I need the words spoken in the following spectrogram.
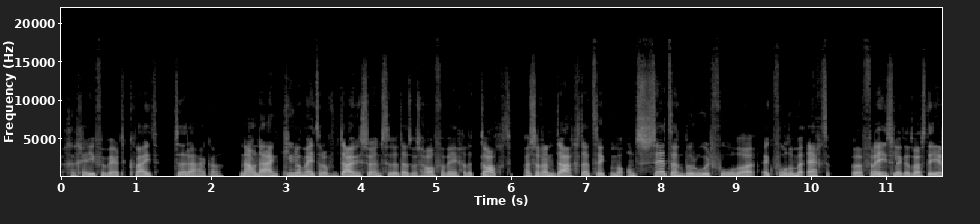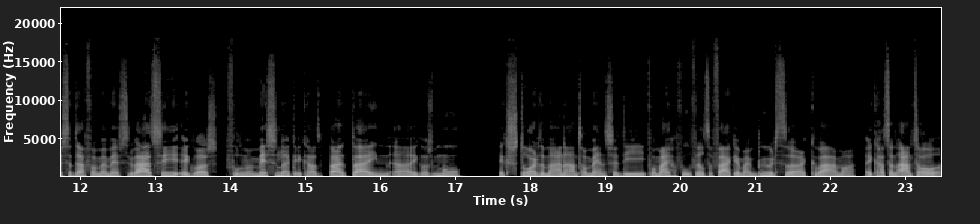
gegeven werd kwijt te raken. Nou, na een kilometer of duizend, eh, dat was halverwege de tocht, was er een dag dat ik me ontzettend beroerd voelde. Ik voelde me echt uh, vreselijk. Dat was de eerste dag van mijn menstruatie. Ik was, voelde me misselijk, ik had buikpijn, uh, ik was moe. Ik stoorde me aan een aantal mensen die voor mijn gevoel veel te vaak in mijn buurt uh, kwamen. Ik had een aantal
